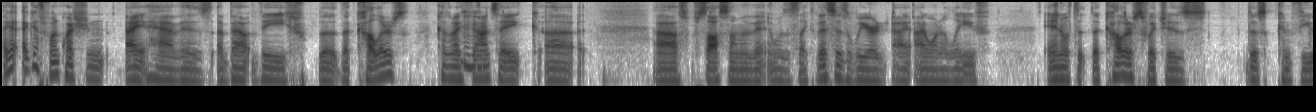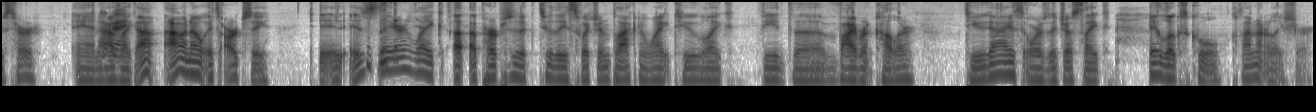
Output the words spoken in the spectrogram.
I, I guess one question I have is about the the, the colors because my fiance uh, uh saw some of it and was just like, "This is weird. I I want to leave," and with the, the color switches, just confused her, and I was like, oh, "I don't know. It's artsy." I- Is there like a, a purpose to the, to the switch in black and white to like feed the vibrant color to you guys, or is it just like it looks cool? Because I'm not really sure.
